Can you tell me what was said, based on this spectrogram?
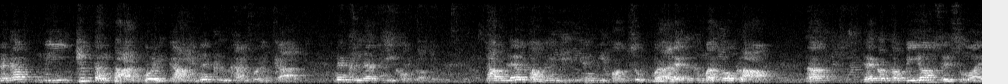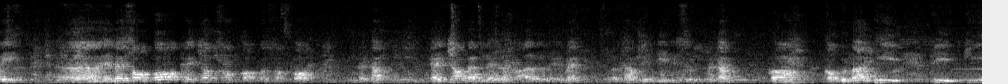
นะครับ มีชุดต่างๆ บริการนั่นคือการบริการนั่นคือหน้าที่ของเราทำแล้วทำให้ดีให้มีความสุขมาแล้วก็คือมาตัวเปล่านะแล้วก็ก็ปีย่อสวยๆอ่าเห็นไหมสองเกาะใครชอบสองเกาะก็สองเกาะนะครับใครชอบแบบไหนแล้วก็เออเห็นไหมเราทำให้ดีที่สุดนะครับ ก็ขอบคุณมากที่ที่ที่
